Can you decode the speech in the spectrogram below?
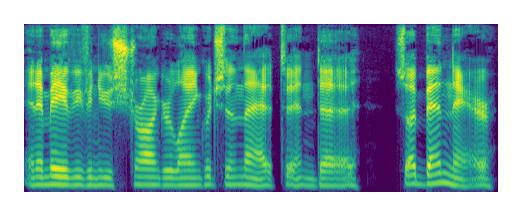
and I may have even used stronger language than that. And uh, so I've been there.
